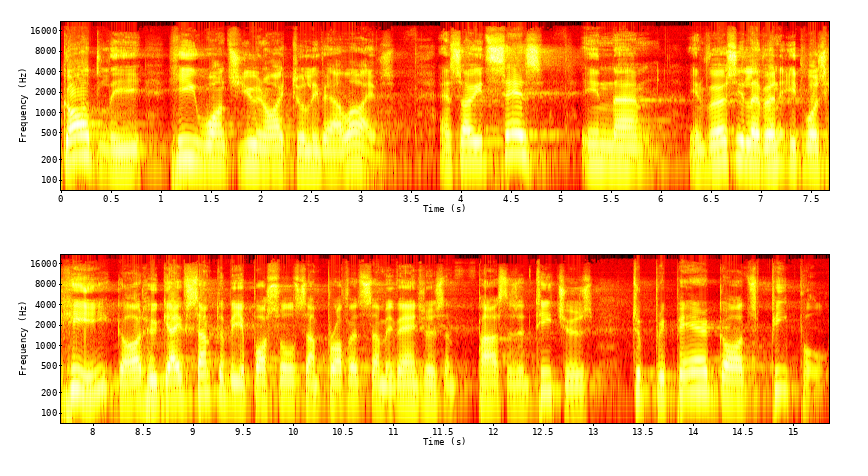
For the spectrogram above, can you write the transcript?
godly he wants you and I to live our lives. And so it says in, um, in verse 11, it was he, God, who gave some to be apostles, some prophets, some evangelists, and pastors and teachers to prepare God's people.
